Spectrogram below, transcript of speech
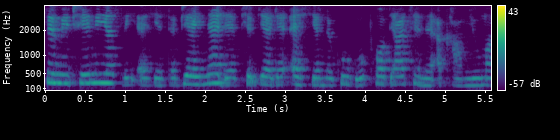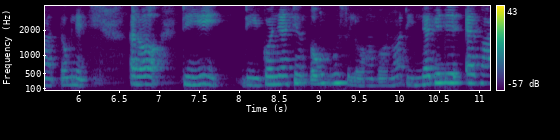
simultaneously action တပြိုင်နက်တည်းဖြစ်ပျက်တဲ့ action နှစ်ခုကိုဖော်ပြချင်တဲ့အခါမျိုးမှာသုံးတယ် အဲ့တော့ဒီ ဒီ conjunction ၃ခုစလုံးအောင်ပေါ့နော်ဒီ negative ever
